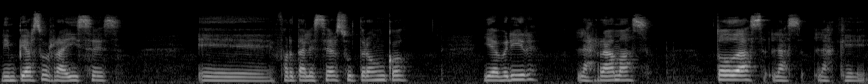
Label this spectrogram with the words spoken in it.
limpiar sus raíces, eh, fortalecer su tronco y abrir las ramas, todas las, las, que,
